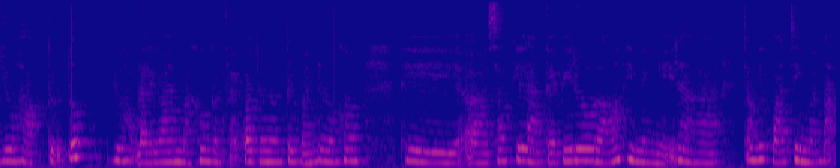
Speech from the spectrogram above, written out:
du học tự túc du học Đài Loan mà không cần phải qua trung tâm tư vấn được đúng không? Thì uh, sau khi làm cái video đó thì mình nghĩ rằng là trong cái quá trình mà bạn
